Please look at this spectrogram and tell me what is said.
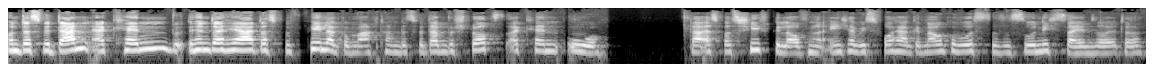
Und dass wir dann erkennen hinterher, dass wir Fehler gemacht haben, dass wir dann bestürzt erkennen, oh, da ist was schiefgelaufen. Und eigentlich habe ich es vorher genau gewusst, dass es so nicht sein sollte.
